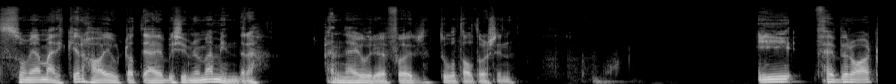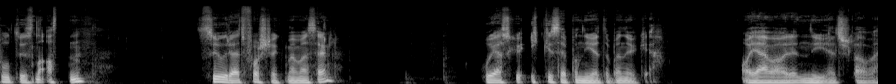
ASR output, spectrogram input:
Som jeg merker har gjort at jeg bekymrer meg mindre enn jeg gjorde for to og et halvt år siden. I februar 2018 så gjorde jeg et forsøk med meg selv hvor jeg skulle ikke se på nyheter på en uke. Og jeg var en nyhetsslave.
